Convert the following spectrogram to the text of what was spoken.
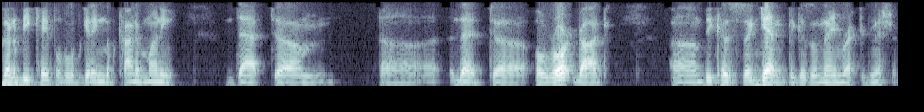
going to be capable of getting the kind of money that um, uh, that uh, O'Rourke got um, because again because of name recognition.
